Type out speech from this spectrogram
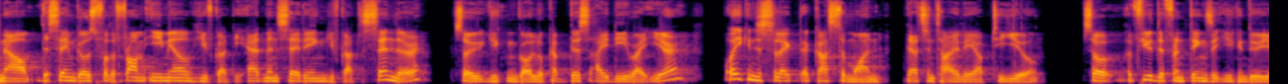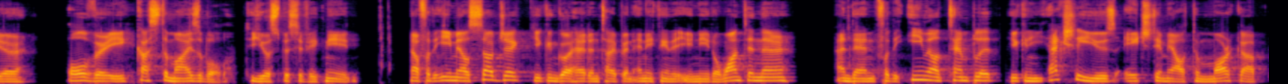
Now, the same goes for the from email. You've got the admin setting, you've got the sender. So you can go look up this ID right here or you can just select a custom one. That's entirely up to you. So a few different things that you can do here, all very customizable to your specific need. Now for the email subject, you can go ahead and type in anything that you need or want in there. And then for the email template, you can actually use HTML to mark up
